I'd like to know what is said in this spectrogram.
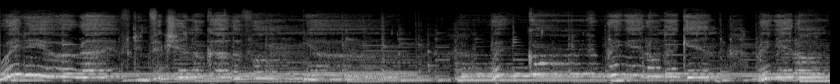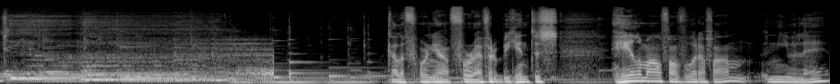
radio arrived in fictional California. We're gonna bring it on again, bring it on to you. California Forever begint dus helemaal van vooraf aan, een nieuwe lei.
